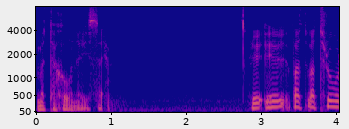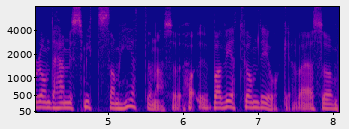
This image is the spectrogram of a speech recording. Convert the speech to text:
mutationer i sig. Hur, hur, vad, vad, tror du om det här med smittsamheten? Alltså? Ha, vad vet vi om det, Åke? Alltså,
